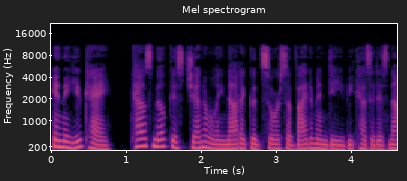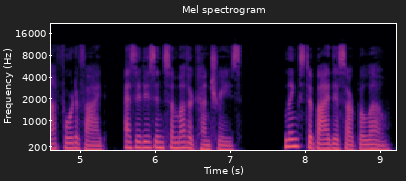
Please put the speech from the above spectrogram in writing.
In the UK, cow's milk is generally not a good source of vitamin D because it is not fortified, as it is in some other countries. Links to buy this are below.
